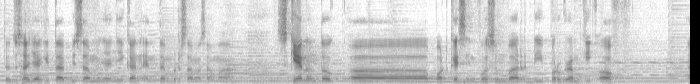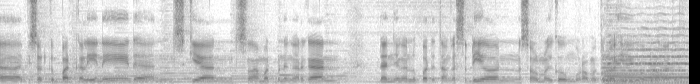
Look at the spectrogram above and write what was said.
tentu saja kita bisa menyanyikan anthem bersama-sama. Sekian untuk uh, podcast info sumber di program Kick Off uh, episode keempat kali ini dan sekian selamat mendengarkan dan jangan lupa datang ke stadion. Assalamualaikum warahmatullahi wabarakatuh.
